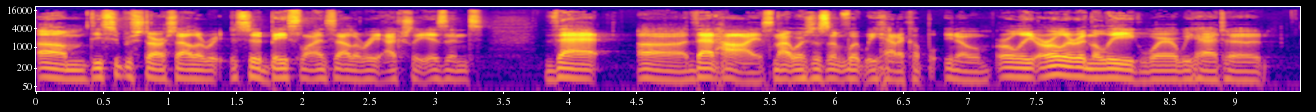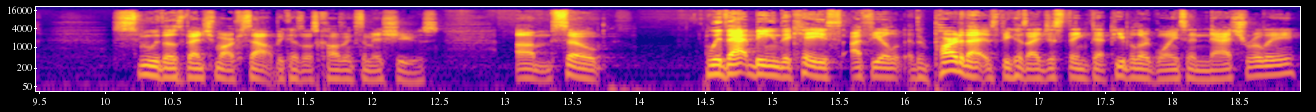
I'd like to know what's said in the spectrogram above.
um, the superstar salary, sort of baseline salary, actually isn't that uh, that high. It's not. Which isn't what we had a couple, you know, early earlier in the league where we had to smooth those benchmarks out because it was causing some issues. Um, so with that being the case, I feel part of that is because I just think that people are going to naturally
